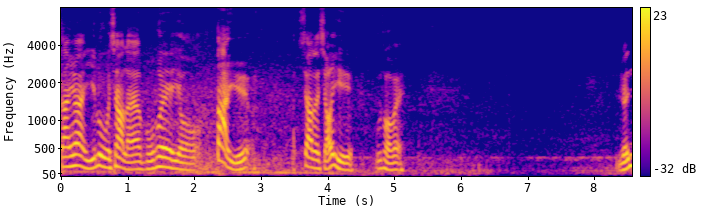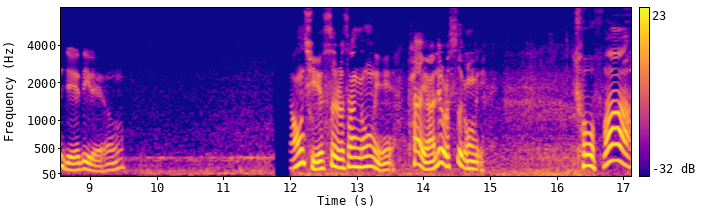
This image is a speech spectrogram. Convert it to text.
但愿一路下来不会有大雨，下的小雨无所谓。人杰地灵，阳曲四十三公里，太原六十四公里，出发！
